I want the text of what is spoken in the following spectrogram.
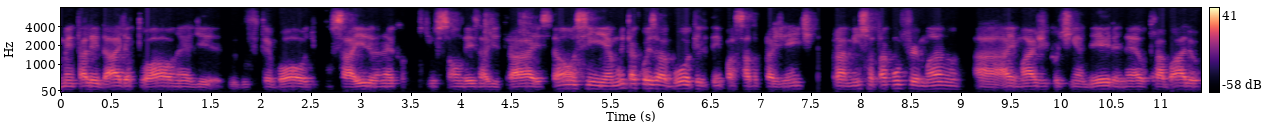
mentalidade atual, né, de, do futebol, de com saída, né, com a construção desde lá de trás. Então, assim, é muita coisa boa que ele tem passado pra gente. Para mim, só está confirmando a, a, imagem que eu tinha dele, né, o trabalho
